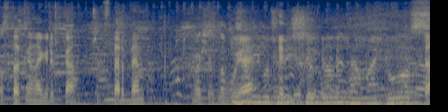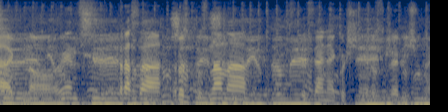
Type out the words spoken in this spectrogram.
Ostatnia nagrywka przed startem. Gosia znowu je. Zanim oczywiście oddamy tam głos Tak, no, e, więc trasa rozpoznana. Specjalnie jakoś się nie e, rozgrzeliśmy.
